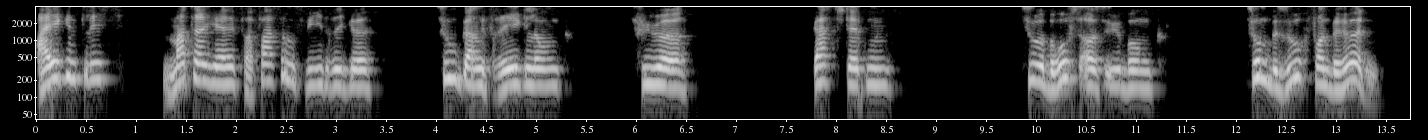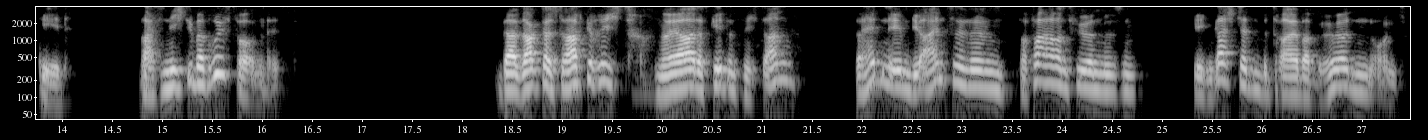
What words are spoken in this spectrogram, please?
eigentlich materiell verfassungswidrige Zugangsregelung für Gaststätten zur Berufsausübung, zum Besuch von Behörden geht, was nicht überprüft worden ist?“ Da sagt das Strafgericht: „Na ja, das geht uns nichts an.“ Da hätten eben die Einzelnen Verfahren führen müssen gegen Gaststättenbetreiber, Behörden und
